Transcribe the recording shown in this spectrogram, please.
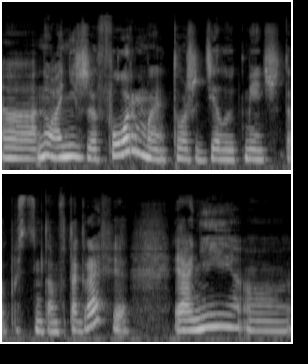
Uh, ну, они же формы тоже делают меньше, допустим, там фотографии, и они uh,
